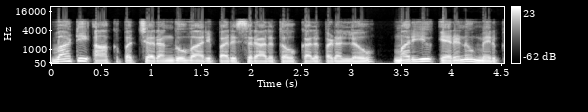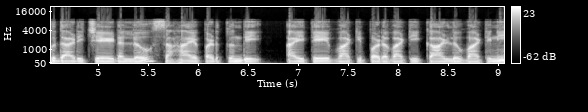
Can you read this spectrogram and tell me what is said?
వాటి ఆకుపచ్చ రంగు వారి పరిసరాలతో కలపడంలో మరియు ఎరను మెరుపుదాడి చేయడంలో సహాయపడుతుంది. అయితే వాటి పొడవాటి కాళ్ళు వాటిని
